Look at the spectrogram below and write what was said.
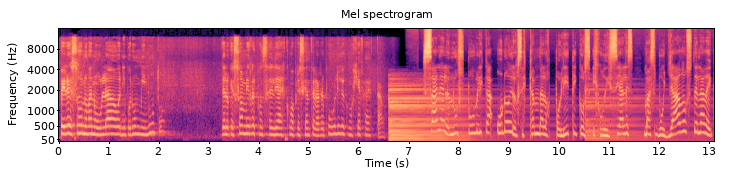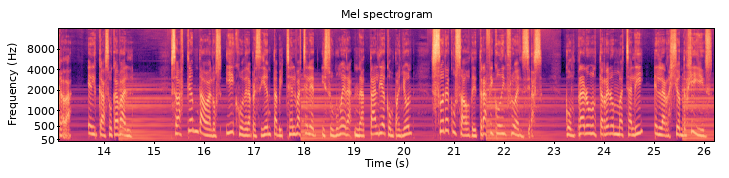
Pero eso no me ha nublado ni por un minuto de lo que son mis responsabilidades como presidente de la República y como jefa de Estado. Sale a la luz pública uno de los escándalos políticos y judiciales más bullados de la década, el caso Cabal. Sebastián Dávalos, hijo de la presidenta Michelle Bachelet y su nuera Natalia Compañón, son acusados de tráfico de influencias. Compraron un terreno en Machalí, en la región de O'Higgins,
